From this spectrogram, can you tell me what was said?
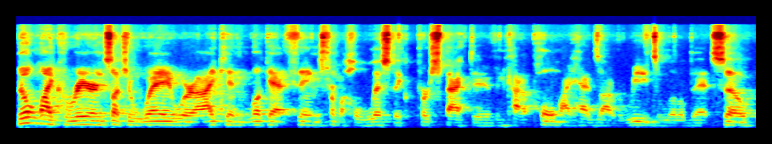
built my career in such a way where I can look at things from a holistic perspective and kind of pull my heads out of the weeds a little bit. So,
